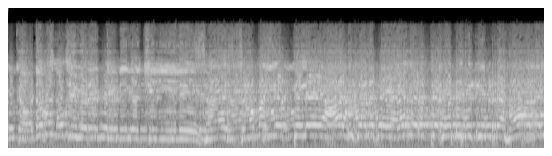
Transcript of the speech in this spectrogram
மிக்க வடவஞ்சி விரட்டு நிகழ்ச்சியிலே. சமயத்திலே ஆடுகளத்தை அலங்கரித்துக் கொண்டிருக்கின்ற காலை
